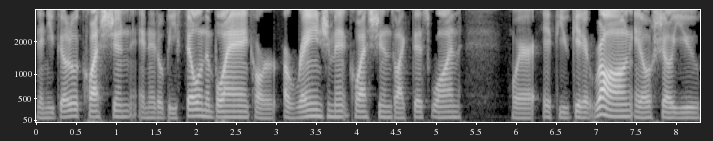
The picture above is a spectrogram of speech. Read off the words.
Then you go to a question and it'll be fill in the blank or arrangement questions like this one, where if you get it wrong, it'll show you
